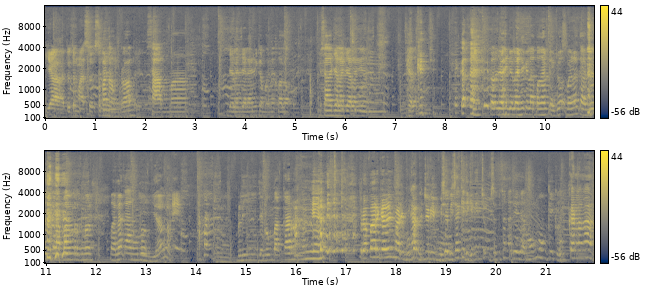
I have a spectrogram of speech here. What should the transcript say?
Ya itu termasuk sih. tempat nongkrong sama jalan-jalannya ke mana kalau misalnya jalan-jalannya jalan kalau jalan-jalannya ke lapangan tego mana kanggo ke lapangan renon mana kanggo Iyalah. beli jagung bakar. Iya. Berapa harganya? Lima ribu kan tujuh ribu. Bisa bisa kayak gini, Cuk. Bisa bisa nggak diajak ngomong kayak gitu. Bukan lah.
